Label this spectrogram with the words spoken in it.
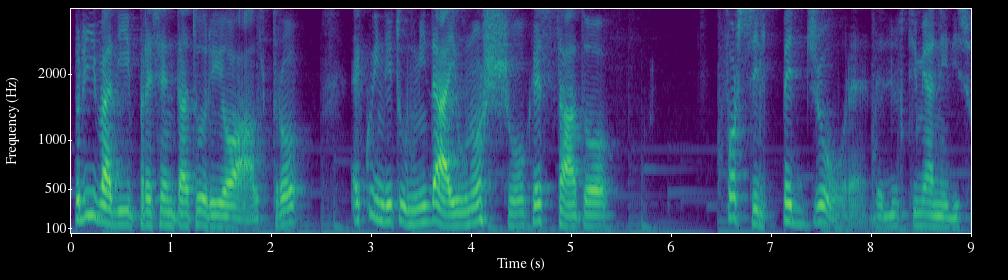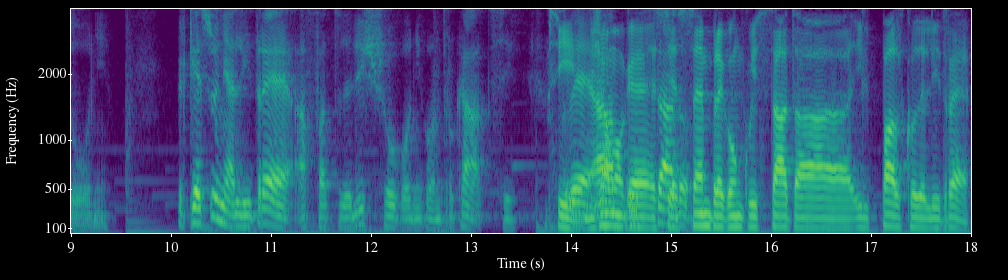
priva di presentatori o altro e quindi tu mi dai uno show che è stato forse il peggiore degli ultimi anni di Sony. Perché Sony all'I3 ha fatto degli show con i controcazzi. Sì, diciamo che buttato... si è sempre conquistata il palco dell'I3.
